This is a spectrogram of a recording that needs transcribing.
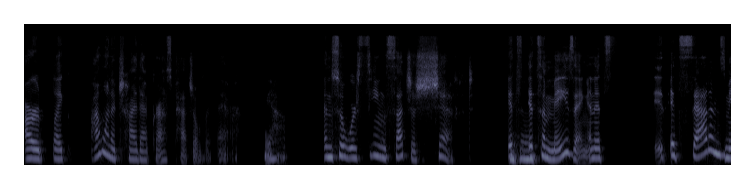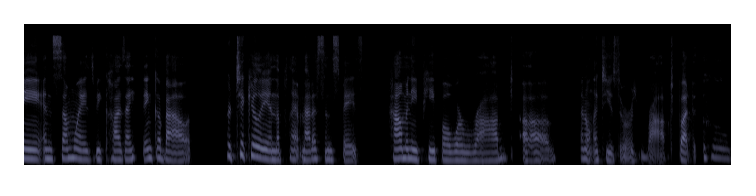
are like, I want to try that grass patch over there. yeah. And so we're seeing such a shift. It's Mhm. it's amazing. And it's it, it saddens me in some ways because I think about, particularly in the plant medicine space, how many people were robbed of, I don't like to use the word robbed, but who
